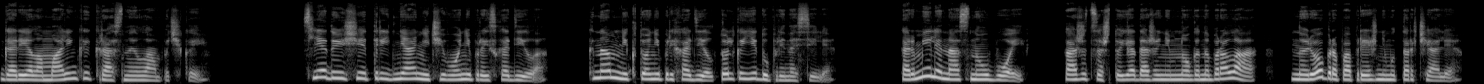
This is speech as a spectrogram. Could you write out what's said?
горело маленькой красной лампочкой. Следующие три дня ничего не происходило. К нам никто не приходил, только еду приносили. Кормили нас на убой. Кажется, что я даже немного набрала, но ребра по-прежнему торчали.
